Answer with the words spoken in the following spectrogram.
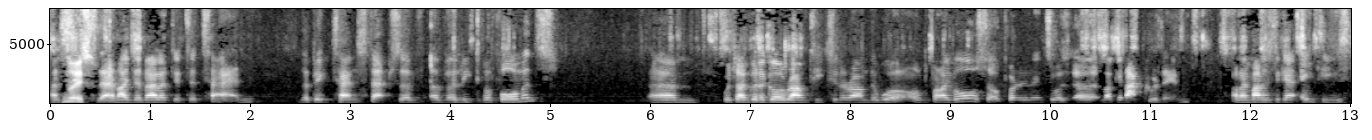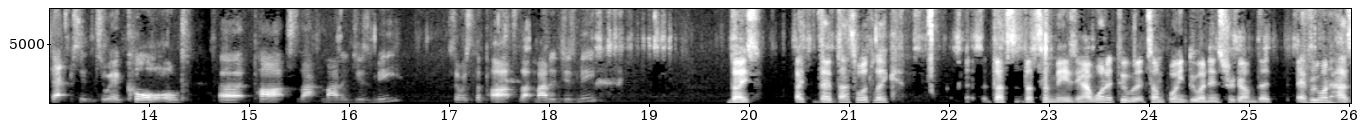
And Nice. since then, I developed it to ten, the big ten steps of, of elite performance, um, which I'm going to go around teaching around the world. But I've also put it into a, uh, like an acronym, and I managed to get 18 steps into it called uh, "Parts That Manages Me." So it's the parts that manages me. nice I, that that's what like that's that's amazing. I wanted to at some point do an instagram that everyone has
